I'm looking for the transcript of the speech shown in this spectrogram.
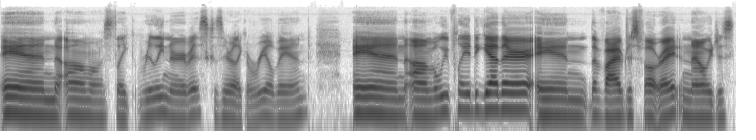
And um, I was like really nervous because they were like a real band. And um, but we played together, and the vibe just felt right, and now we just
